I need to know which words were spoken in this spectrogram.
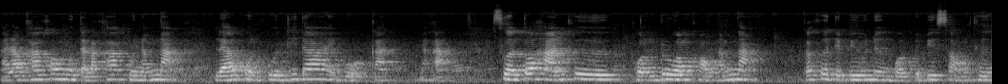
อันเอาค่าข้อมูลแต่ละค่าคูณน้ำหนัก แล้วผลคูณที่ได้บวกกันนะคะ ส่วนตัวหารคือผลรวมของน้ำหนักก็คือ W1 บวก W2 ถึง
